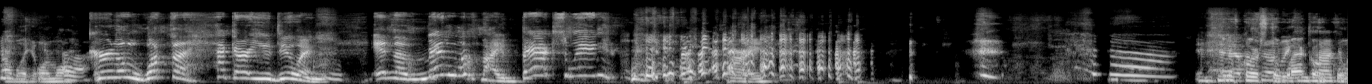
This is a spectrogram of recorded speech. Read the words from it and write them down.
probably or more. Uh, Colonel, what the heck are you doing? In the middle of my backswing? Sorry. And of course, the we can wacko talk quote.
